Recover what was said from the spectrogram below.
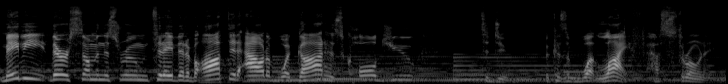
Maybe there are some in this room today that have opted out of what God has called you to do because of what life has thrown at you.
